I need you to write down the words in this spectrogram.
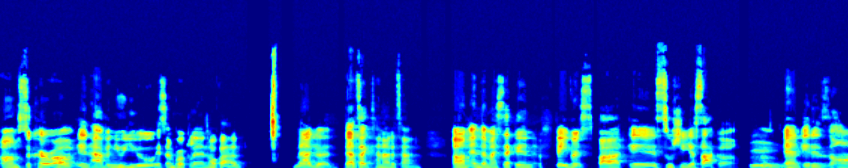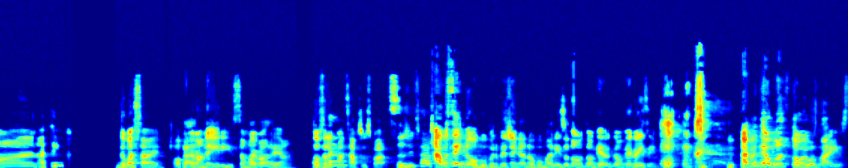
Um, Sakura in Avenue U. It's in Brooklyn. Okay. Mad good. That's Okay. like 10 out of 10. Um, and then my second favorite spot is Sushi Yasaka. Mm. And it is on, I think, the west side, Okay. around the 80s, somewhere around there. Those are like my top two spots. Those are your top- I would say Nobu, but a bitch ain't got Nobu money, so don't don't get don't get crazy. I've been there once though; it was nice.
